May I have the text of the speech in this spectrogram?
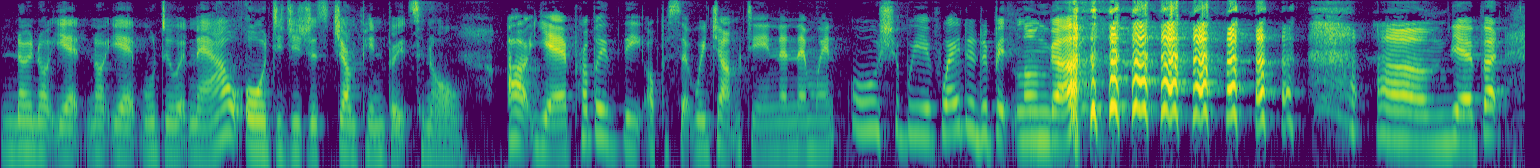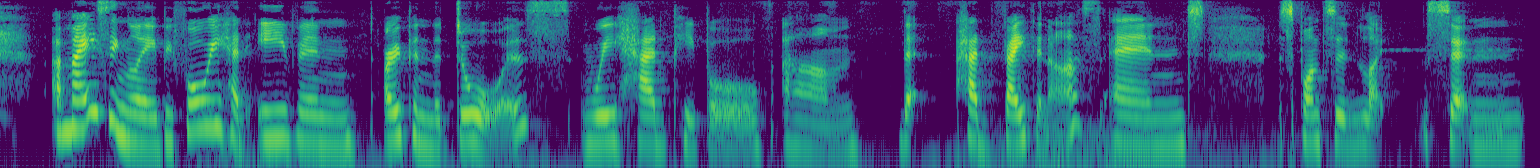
no, not yet, not yet, we'll do it now? Or did you just jump in boots and all? Oh, yeah, probably the opposite. We jumped in and then went, oh, should we have waited a bit longer? um, yeah, but amazingly, before we had even opened the doors, we had people um, that had faith in us and sponsored like certain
